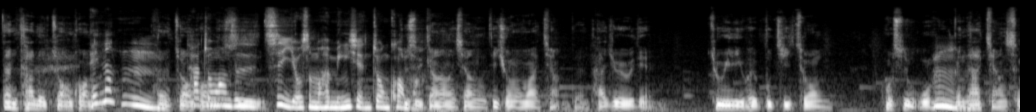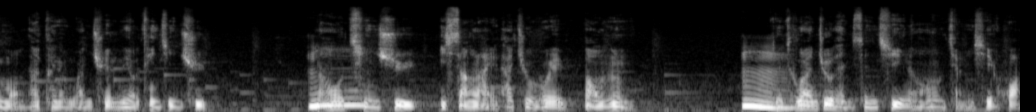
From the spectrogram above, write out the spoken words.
但他的状况，哎，那嗯，他的状况，他状况是是有什么很明显状况吗？就是刚刚像地球妈妈讲的，他就有点注意力会不集中，或是我们跟他讲什么，嗯、他可能完全没有听进去，然后情绪一上来，他就会暴怒，嗯，对，突然就很生气，然后讲一些话，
